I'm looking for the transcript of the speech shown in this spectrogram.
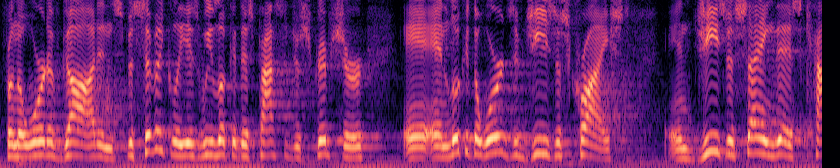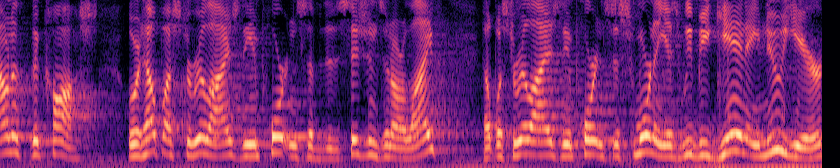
from the Word of God, and specifically as we look at this passage of Scripture and look at the words of Jesus Christ, and Jesus saying this, counteth the cost. Lord, help us to realize the importance of the decisions in our life. Help us to realize the importance this morning as we begin a new year,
